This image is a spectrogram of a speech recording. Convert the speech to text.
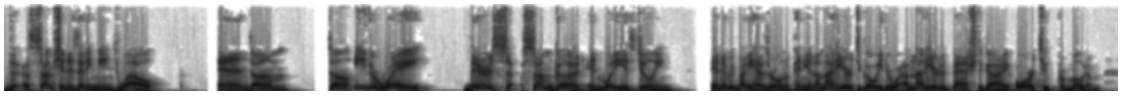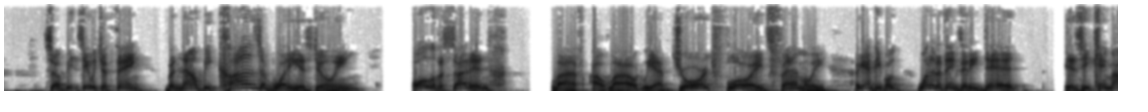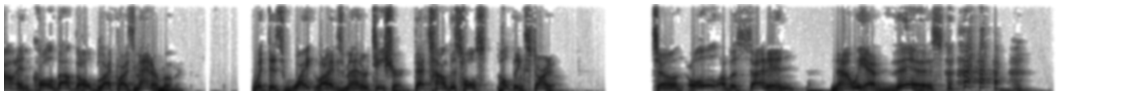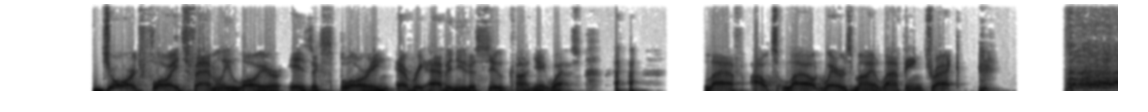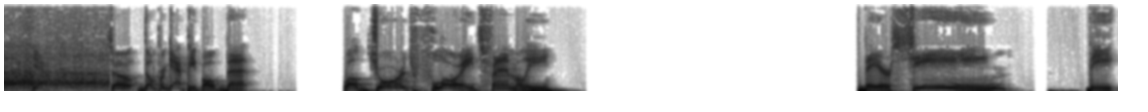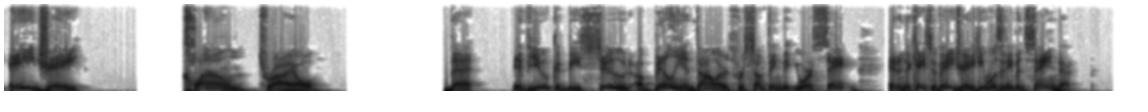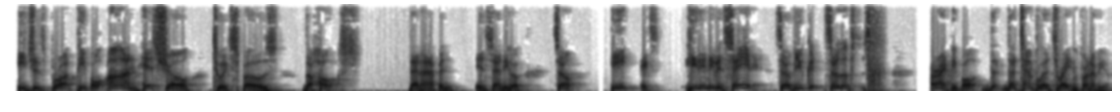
the assumption is that he means well. And um, so, either way, there's some good in what he is doing, and everybody has their own opinion. I'm not here to go either way. I'm not here to bash the guy or to promote him. So, be, see what you think. But now, because of what he is doing, all of a sudden, laugh out loud, we have George Floyd's family. Again, people, one of the things that he did is he came out and called out the whole Black Lives Matter movement with this White Lives Matter t shirt. That's how this whole, whole thing started. So all of a sudden, now we have this. George Floyd's family lawyer is exploring every avenue to sue Kanye West. Laugh out loud. Where's my laughing track? yeah. So don't forget, people, that, well, George Floyd's family, they're seeing the AJ clown trial that if you could be sued a billion dollars for something that you are saying, and in the case of AJ, he wasn't even saying that. He just brought people on his show to expose the hoax that happened in Sandy Hook. So he he didn't even say it. So if you could, so the, all right, people, the, the template's right in front of you.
